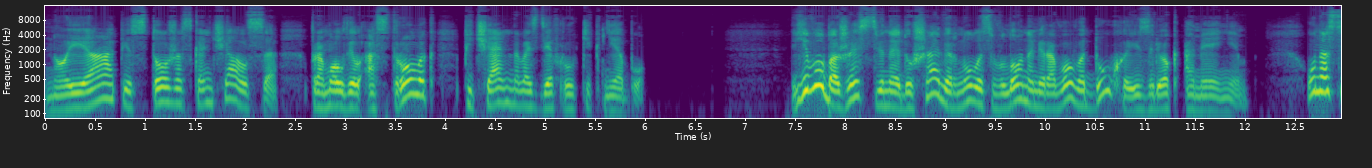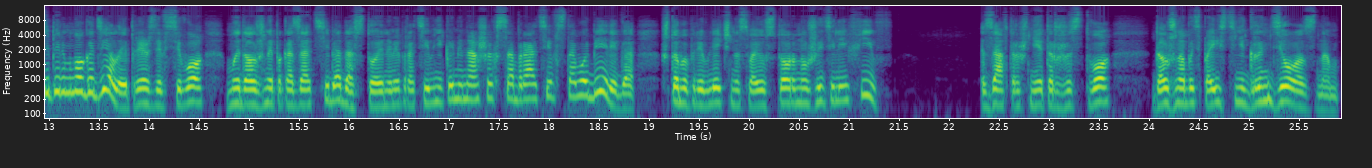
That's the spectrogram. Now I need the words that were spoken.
«Но и Апис тоже скончался», — промолвил астролог, печально воздев руки к небу. Его божественная душа вернулась в лоно мирового духа, изрек Амени. У нас теперь много дела, и прежде всего мы должны показать себя достойными противниками наших собратьев с того берега, чтобы привлечь на свою сторону жителей Фив. Завтрашнее торжество должно быть поистине грандиозным.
